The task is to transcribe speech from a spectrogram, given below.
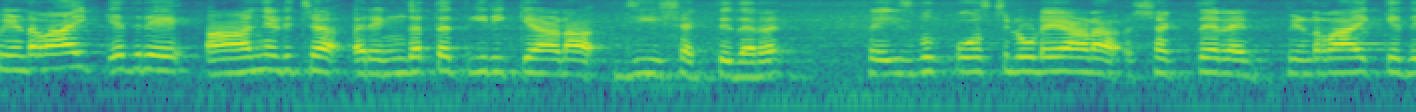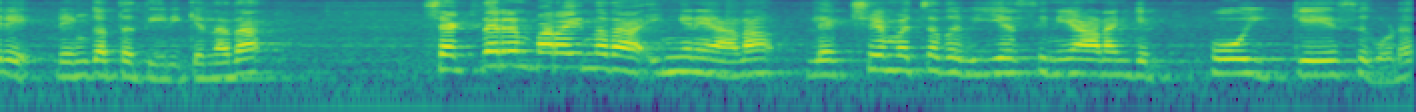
പിണറായിക്കെതിരെ ആഞ്ഞടിച്ച രംഗത്തെത്തിയിരിക്കുകയാണ് ജി ശക്തിധരൻ. ഫേസ്ബുക്ക് പോസ്റ്റിലൂടെയാണ് ശക്തിധരൻ പിണറായിക്കെതിരെ രംഗത്തെത്തിയിരിക്കുന്നത്. ശക്തരൻ പറയുന്നത് ഇങ്ങനെയാണ്. ലക്ഷ്യം വെച്ചത് വി എസിനെയാണെങ്കിൽ പോയി കേസ് കൊട്.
